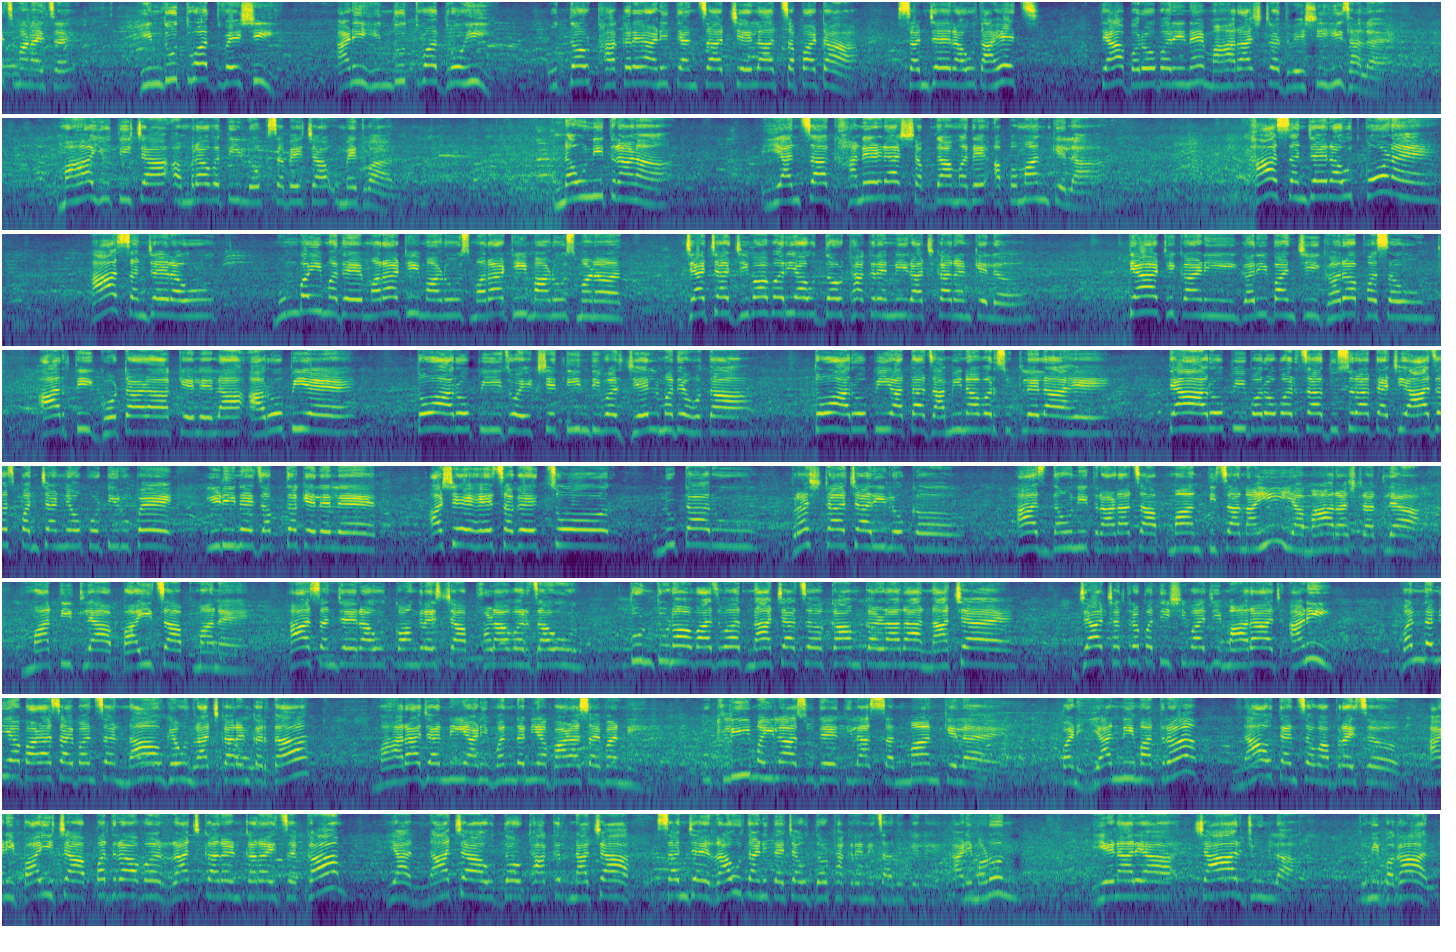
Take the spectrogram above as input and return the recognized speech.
हेच म्हणायचं आहे हिंदुत्व द्वेषी आणि हिंदुत्व द्रोही उद्धव ठाकरे आणि त्यांचा चेला चपाटा संजय राऊत आहेच. त्या बरोबरीने महाराष्ट्र द्वेषीही झाला आहे महायुतीच्या अमरावती लोकसभेच्या उमेदवार नवनीत राणा यांचा घाणेरड्या शब्दामध्ये अपमान केला. हा संजय राऊत कोण आहे? हा संजय राऊत मुंबईमध्ये मराठी माणूस मराठी माणूस म्हणत ज्याच्या जीवावर या उद्धव ठाकरेंनी राजकारण केलं त्या ठिकाणी गरिबांची घरं फसवून आर्थिक घोटाळा केलेला आरोपी आहे. तो आरोपी जो एकशे तीन दिवस जेलमध्ये होता तो आरोपी आता जामिनावर सुटलेला आहे. त्या आरोपी बरोबरचा दुसरा त्याची आजच पंच्याण्णव कोटी रुपये ईडीने जप्त केलेले आहेत. असे हे सगळे चोर लुटारू भ्रष्टाचारी लोक. आज नवनीत राणाचा अपमान तिचा नाही या महाराष्ट्रातल्या मातीतल्या बाईचा अपमान आहे. हा संजय राऊत काँग्रेसच्या फळावर जाऊन तुणतुणं वाजवत नाचाचं काम करणारा नाचा आहे. ज्या छत्रपती शिवाजी महाराज आणि वंदनीय बाळासाहेबांचं नाव घेऊन राजकारण करतात महाराजांनी आणि वंदनीय बाळासाहेबांनी कुठली महिला असू दे तिला सन्मान केला आहे पण यांनी मात्र नाव त्यांचं वापरायचं आणि बाईच्या पदरावर राजकारण करायचं काम या नाच्या उद्धव ठाकरे नाच्या संजय राऊत आणि त्याच्या उद्धव ठाकरेंनी चालू केले आणि म्हणून येणाऱ्या चार जूनला तुम्ही बघाल.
